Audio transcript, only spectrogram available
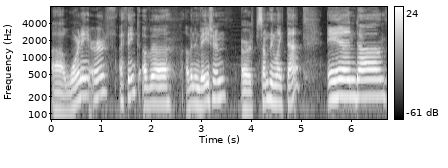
uh, warning Earth, I think, of, a, of an invasion or something like that. And. Um,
